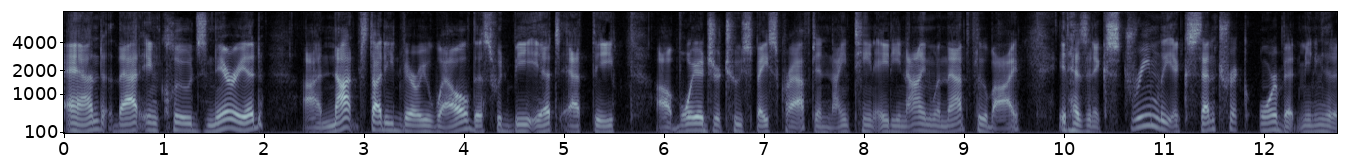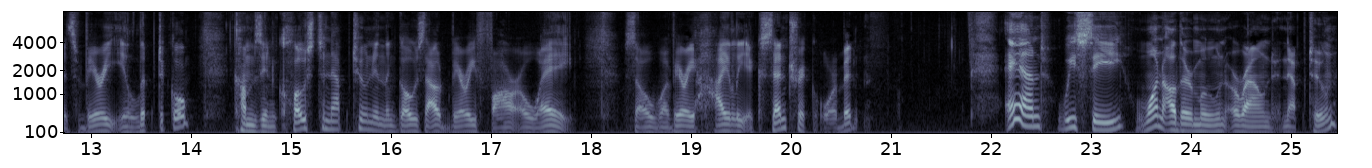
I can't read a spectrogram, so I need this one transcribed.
and that includes Nereid uh, not studied very well. This would be it at the uh, Voyager 2 spacecraft in 1989 when that flew by. It has an extremely eccentric orbit, meaning that it's very elliptical, comes in close to Neptune and then goes out very far away. So a very highly eccentric orbit. And we see one other moon around Neptune.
